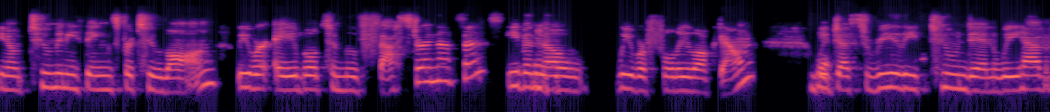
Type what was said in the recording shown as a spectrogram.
you know too many things for too long we were able to move faster in that sense even mm-hmm. though we were fully locked down yeah. we just really tuned in we have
